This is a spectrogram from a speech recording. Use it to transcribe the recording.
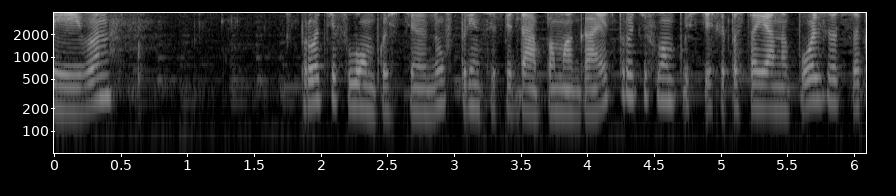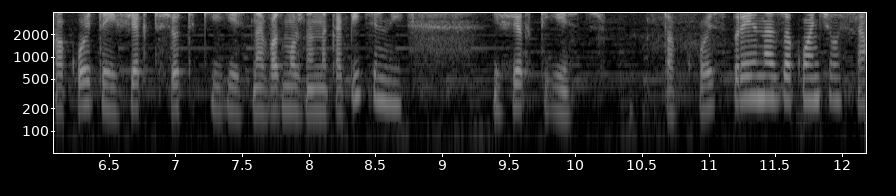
Avon против ломкости. Ну, в принципе, да, помогает против ломкости. Если постоянно пользоваться, какой-то эффект все-таки есть. Возможно, накопительный эффект есть. Такой спрей у нас закончился.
